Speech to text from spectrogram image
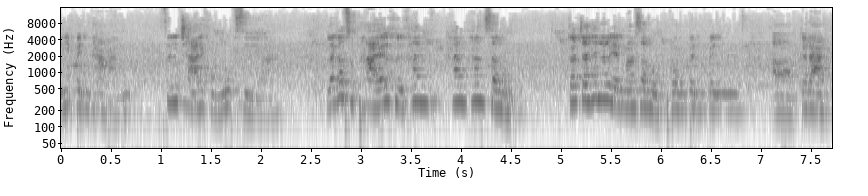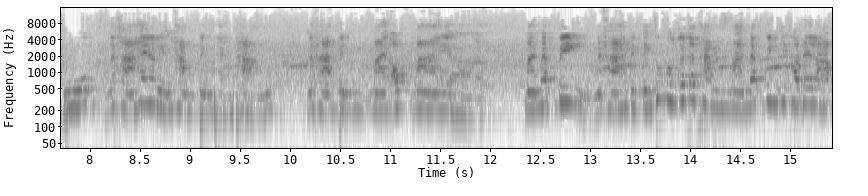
นี้เป็นฐาน ซึ่งใช้ของลูกเสือ แล้วก็สุดท้ายก็คือขั้นขั้นขั้นสรุป ก็จะให้นักเรียนมาสรุปลงเป็นเป็นกระดาษบุ๊กนะคะให้นักเรียนทำเป็นแผนผังนะคะเป็น my of my my mapping นะคะเด็กๆทุกคนก็จะทำ my mapping ที่เขาได้รับ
